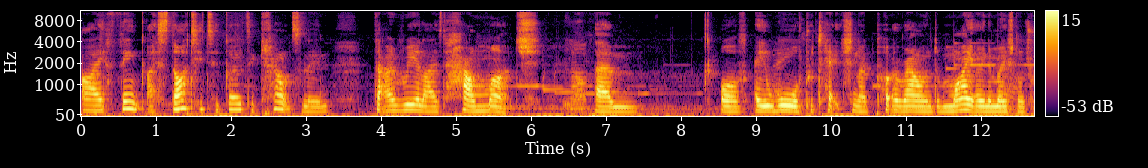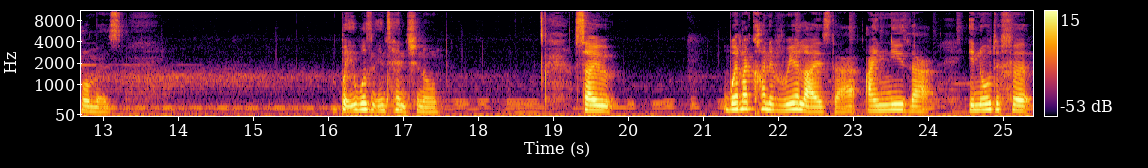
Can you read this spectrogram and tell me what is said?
I think I started to go to counseling that I realized how much um, of a wall of protection I'd put around my own emotional traumas. But it wasn't intentional. So when I kind of realized that, I knew that in order for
